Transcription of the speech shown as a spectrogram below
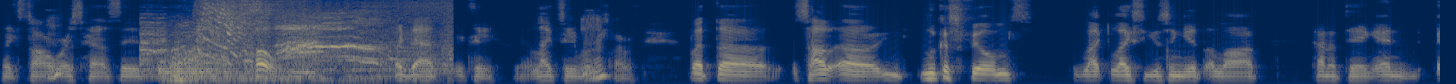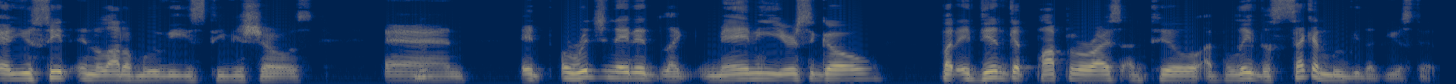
Like Star Mhm. Wars has it. Oh, like that. Okay, yeah, lightsaber Mhm. Star Wars. But uh, sound, uh, Lucasfilms like likes using it a lot, kind of thing, and and you see it in a lot of movies, TV shows, and it originated like many years ago, but it didn't get popularized until I believe the second movie that used it,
